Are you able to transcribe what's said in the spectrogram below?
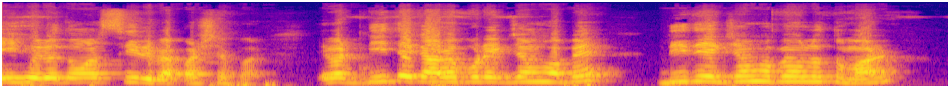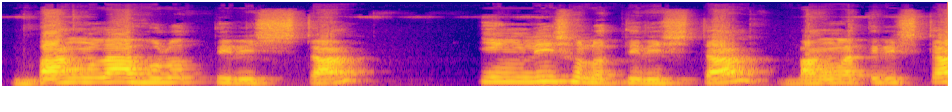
এই হলো তোমার সির ব্যাপার স্যাপার। এবার ডি তে কার উপর এক্সাম হবে? ডি তে এক্সাম হবে হলো তোমার বাংলা হলো তিরিশটা, ইংলিশ হলো তিরিশটা, বাংলা তিরিশটা,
